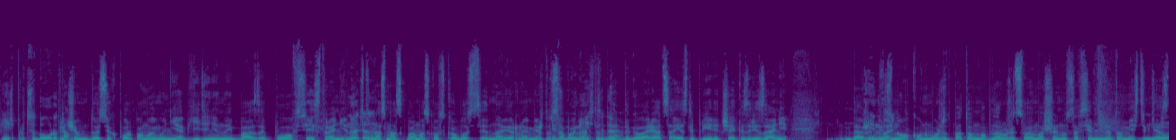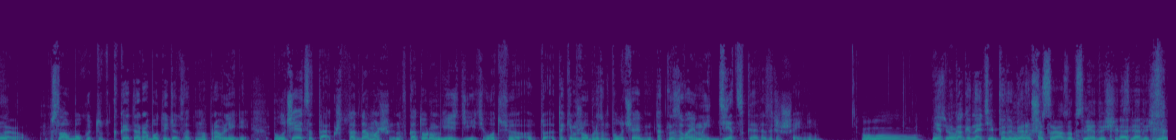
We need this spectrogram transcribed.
есть процедура. Причем там... до сих пор, по-моему, не объединены базы по всей стране. Но это... У нас Москва, Московская область, наверное, между собой как-то да. договорятся, а если приедет человек из Рязани, даже Инвалид. без ног, он может потом обнаружить свою машину совсем не на том месте, где ну, оставил. Слава богу, тут какая-то работа идет в этом направлении. Получается так, что тогда машина, в котором есть дети, вот все, таким же образом получаем так называемое детское разрешение. О, Нет, всё. ну как иначе по номерам. Лучше сразу к следующей, к следующей. Ну,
